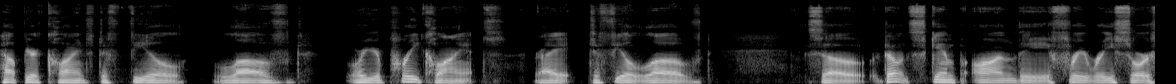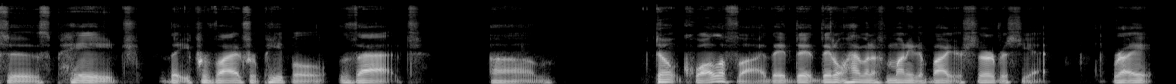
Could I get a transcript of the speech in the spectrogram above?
Help your clients to feel loved or your pre clients, right? To feel loved. So don't skimp on the free resources page that you provide for people that um, don't qualify. They, they they don't have enough money to buy your service yet, right?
